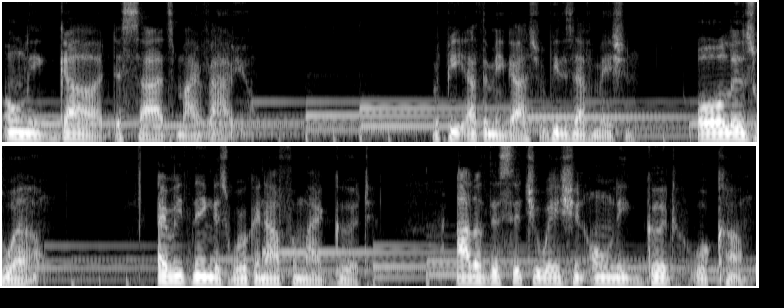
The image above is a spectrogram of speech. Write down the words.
Only God decides my value. Repeat after me, guys. Repeat this affirmation. All is well. Everything is working out for my good. Out of this situation, only good will come.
